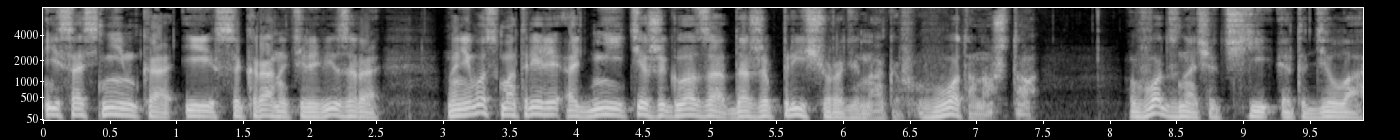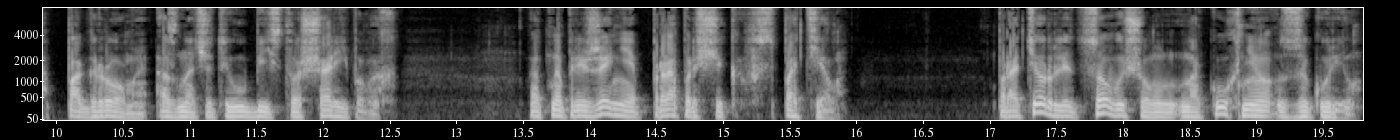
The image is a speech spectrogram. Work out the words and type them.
И со снимка, и с экрана телевизора на него смотрели одни и те же глаза, даже прищур одинаков. Вот оно что. Вот, значит, чьи это дела, погромы, а значит и убийство Шариповых. От напряжения прапорщик вспотел. Протер лицо, вышел на кухню, закурил.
